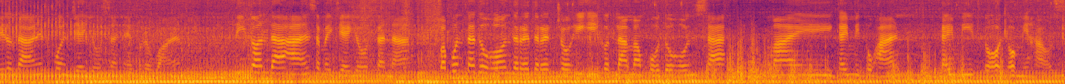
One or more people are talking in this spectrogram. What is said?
Dito ang daan, ito po ang Jeyosan everyone. Dito ang daan sa may Jeyosan na papunta doon, dire-diretso, iikot lamang po doon sa may kay Mituan, kay Mito Domi House.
